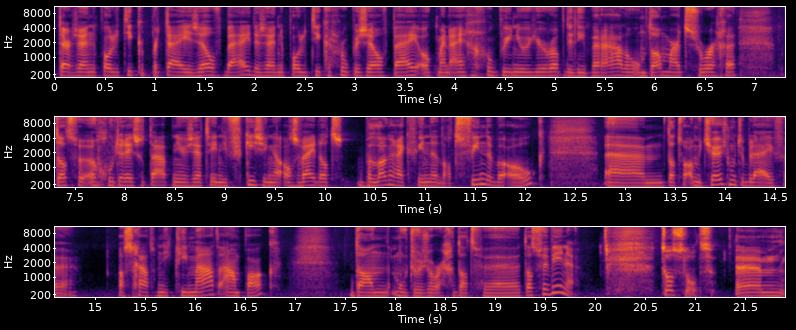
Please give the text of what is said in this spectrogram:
Daar zijn de politieke partijen zelf bij. Er zijn de politieke groepen zelf bij. Ook mijn eigen groep Renew Europe, de liberalen. Om dan maar te zorgen dat we een goed resultaat neerzetten in die verkiezingen. Als wij dat belangrijk vinden, en dat vinden we ook. Ehm, dat we ambitieus moeten blijven als het gaat om die klimaataanpak. Dan moeten we zorgen dat we, dat we winnen. Tot slot, ehm,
